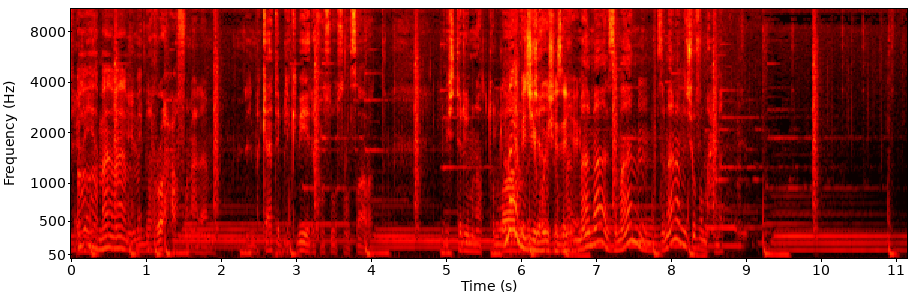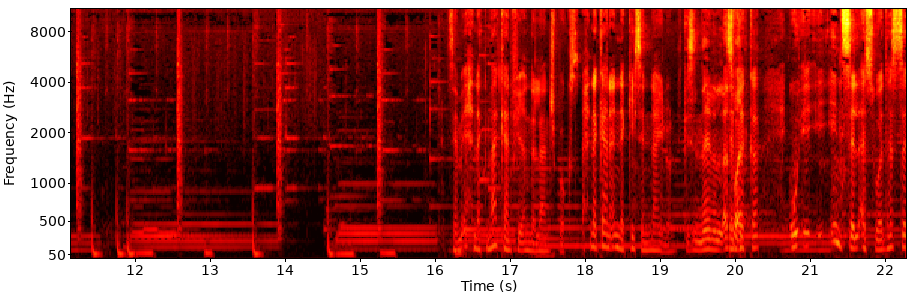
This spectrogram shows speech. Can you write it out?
فعليا. آه ما ما, يعني بنروح عفوا على المكاتب الكبيرة خصوصا صارت. بيشتري من الطلاب ما بيجيبوا. إشي زي ما- هيك. ما ما زمان زمان ما بنشوفه محمد. زي ما إحنا ما كان في عندنا lunch box. إحنا كان عندنا كيس النايلون. كيس النايلون الأسود. تتذكر؟ و- انسى الأسود. هسه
